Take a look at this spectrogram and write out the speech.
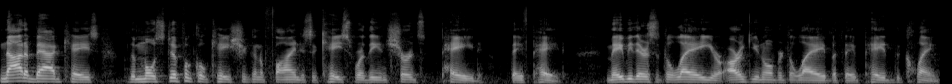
Not a bad case. The most difficult case you're going to find is a case where the insured's paid. They've paid. Maybe there's a delay. You're arguing over delay, but they paid the claim.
